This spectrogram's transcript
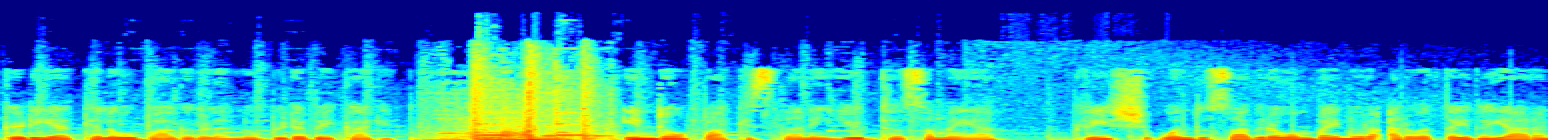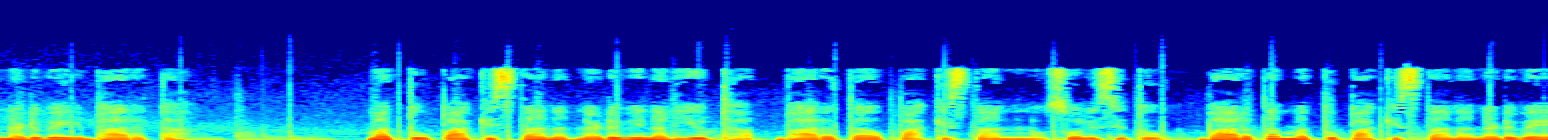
ಗಡಿಯ ಕೆಲವು ಭಾಗಗಳನ್ನು ಬಿಡಬೇಕಾಗಿತ್ತು. ಇಂಡೋ ಪಾಕಿಸ್ತಾನಿ ಯುದ್ಧ ಸಮಯ. ಕ್ರಿಶ್ ಒಂದು ಸಾವಿರ ಒಂಬೈನೂರ ಅರವತ್ತೈದು ಯಾರ ನಡುವೆ ಭಾರತ ಮತ್ತು ಪಾಕಿಸ್ತಾನ ನಡುವಿನ ಯುದ್ಧ. ಭಾರತ ಪಾಕಿಸ್ತಾನನ್ನು ಸೋಲಿಸಿತು. ಭಾರತ ಮತ್ತು ಪಾಕಿಸ್ತಾನ ನಡುವೆ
